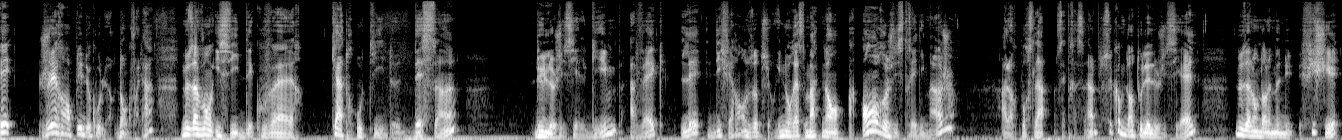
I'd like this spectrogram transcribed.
et j'ai rempli de couleurs. Donc voilà, nous avons ici découvert quatre outils de dessin du logiciel GIMP avec les différentes options. Il nous reste maintenant à enregistrer l'image. Alors pour cela, c'est très simple, c'est comme dans tous les logiciels. Nous allons dans le menu Fichier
